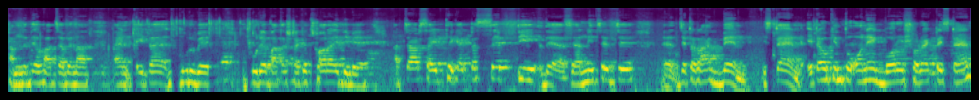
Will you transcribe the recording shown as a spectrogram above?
সামনে দিয়েও হাত যাবে না অ্যান্ড এটা ঘুরবে ঘুরে বাতাসটাকে ছড়াই দিবে। আর চার সাইড থেকে একটা সেফটি দেয়া আছে আর নিচের যে যেটা রাখবেন স্ট্যান্ড এটাও কিন্তু অনেক বড় সড়ো একটা স্ট্যান্ড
